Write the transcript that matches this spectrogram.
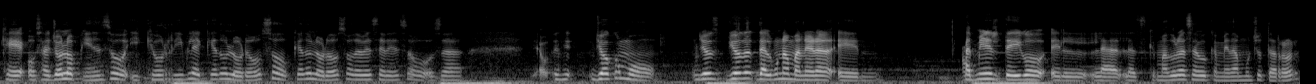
que, o sea, yo lo pienso y qué horrible, qué doloroso, qué doloroso debe ser eso, o sea, yo como, yo, yo de, de alguna manera, a mí te digo, el- la- las quemaduras es algo que me da mucho terror,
